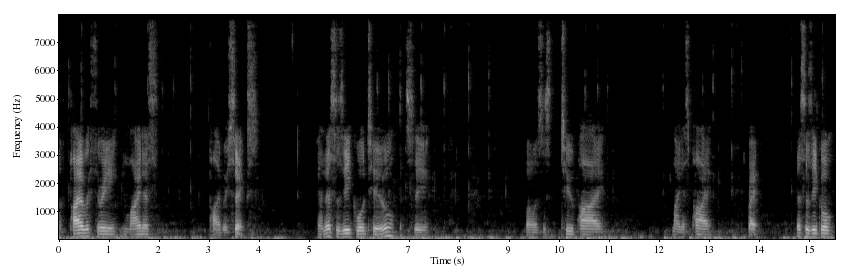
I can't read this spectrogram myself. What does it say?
of pi over 3 minus pi over 6. And this is equal to, let's see, well, this is 2 pi minus pi, right? This is equal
